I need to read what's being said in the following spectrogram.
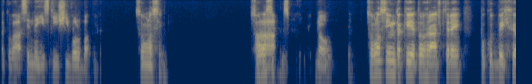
taková asi nejistější volba. Souhlasím. Souhlasím. A, no, Souhlasím, taky je to hráč, který pokud bych eh,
